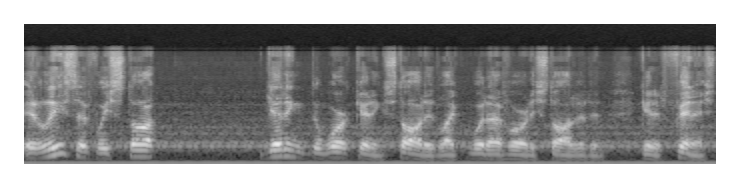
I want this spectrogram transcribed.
at least if we start getting the work getting started, like what I've already started, and get it finished,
